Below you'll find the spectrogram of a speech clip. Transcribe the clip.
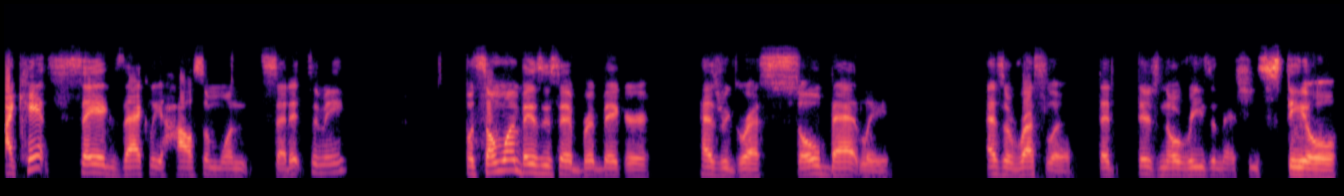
I can't say exactly how someone said it to me, but someone basically said Britt Baker has regressed so badly as a wrestler that there's no reason that she's still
